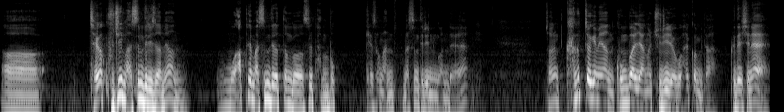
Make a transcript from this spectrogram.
어, 제가 굳이 말씀드리자면 뭐 앞에 말씀드렸던 것을 반복해서 만- 말씀드리는 건데 저는 가급적이면 공부할 양을 줄이려고 할 겁니다. 그 대신에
